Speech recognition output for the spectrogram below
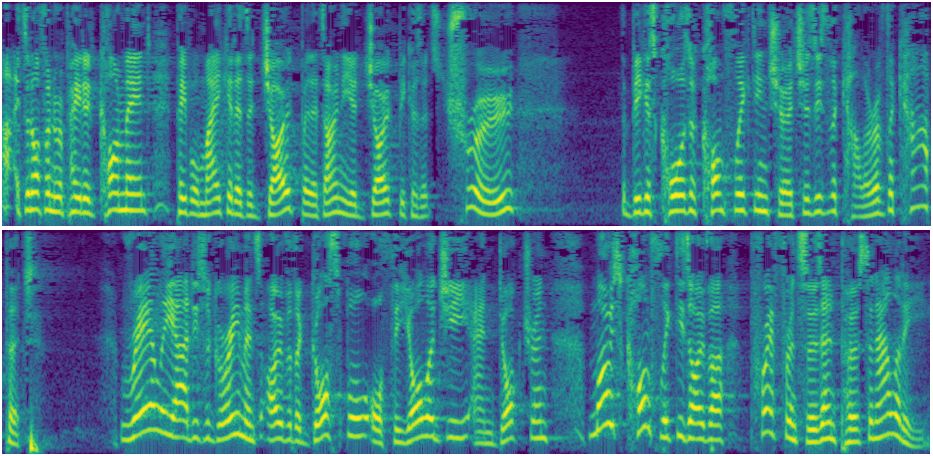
Uh, it's an often repeated comment. People make it as a joke, but it's only a joke because it's true. The biggest cause of conflict in churches is the colour of the carpet. Rarely are disagreements over the gospel or theology and doctrine. Most conflict is over preferences and personality.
